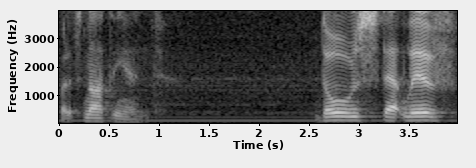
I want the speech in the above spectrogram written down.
But it's not the end. Those that live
